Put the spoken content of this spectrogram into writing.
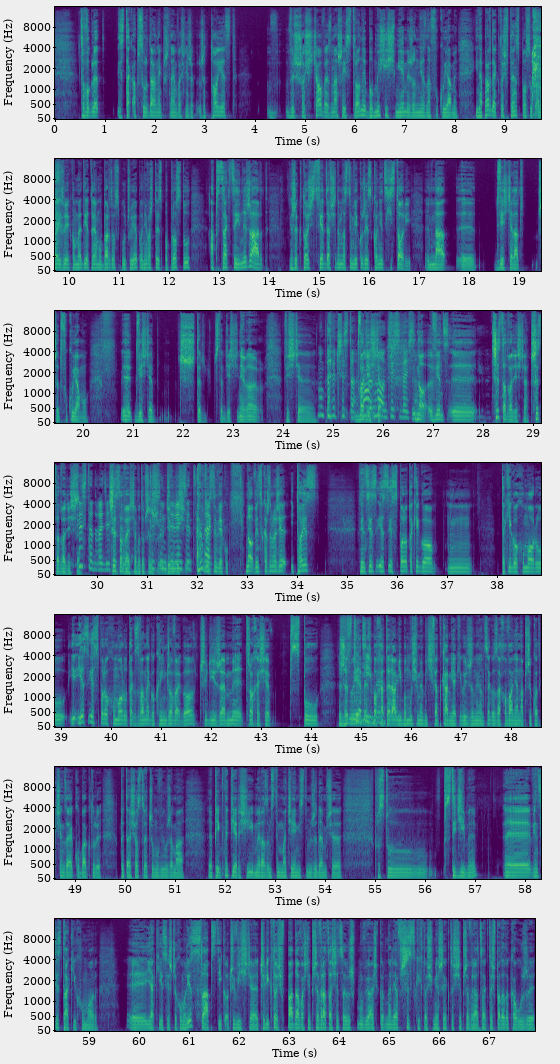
co w ogóle jest tak absurdalne, jak przeczytałem właśnie, że, że to jest wyższościowe z naszej strony, bo my się śmiemy, że on nie zna Fukuyamy. I naprawdę, jak ktoś w ten sposób analizuje komedię, to ja mu bardzo współczuję, ponieważ to jest po prostu abstrakcyjny żart, że ktoś stwierdza w XVII wieku, że jest koniec historii na y, 200 lat przed Fukuyamą. 240, nie wiem, no 200... No prawie 300. 20. No, no 220. No, więc y, 320, 320. 320. 320, bo to przecież 1900, 90, tak. w wieku. No, więc w każdym razie i to jest, więc jest, jest, jest sporo takiego... Mm, takiego humoru, jest, jest sporo humoru tak zwanego cringe'owego, czyli że my trochę się współżenujemy Wstydzimy, z bohaterami, tak. bo musimy być świadkami jakiegoś żenującego zachowania, na przykład księdza Jakuba, który pyta siostrę, czy mówił, że ma piękne piersi i my razem z tym Maciejem i z tym Żydem się po prostu wstydzimy. E, więc jest taki humor. Y, jaki jest jeszcze humor? Jest slapstick oczywiście, czyli ktoś wpada, właśnie przewraca się, co już mówiłaś Kornelia, wszystkich to śmieszy, jak ktoś się przewraca, ktoś wpada do kałuży,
